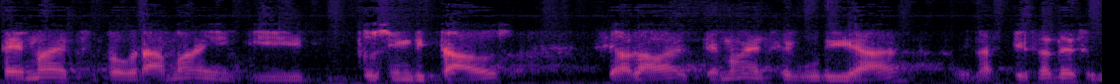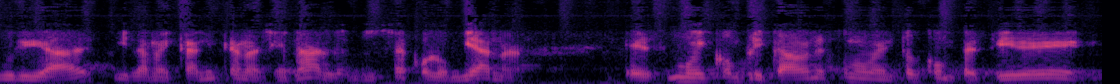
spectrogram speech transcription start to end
tema de este programa y, tus invitados, se hablaba del tema de seguridad, las piezas de seguridad y la mecánica nacional, la industria colombiana. Es muy complicado en este momento competir eh,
